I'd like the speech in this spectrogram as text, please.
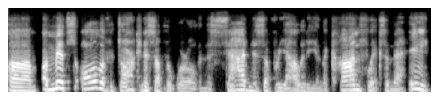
um, amidst all of the darkness of the world and the sadness of reality and the conflicts and the hate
